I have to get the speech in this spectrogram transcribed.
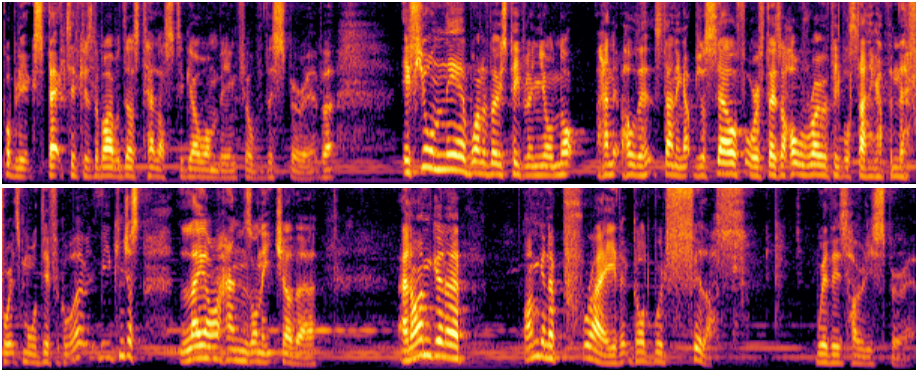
probably expected because the Bible does tell us to go on being filled with the Spirit. But if you're near one of those people and you're not standing up yourself, or if there's a whole row of people standing up and therefore it's more difficult, uh, you can just lay our hands on each other. And I'm going to I'm going to pray that God would fill us with His Holy Spirit.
